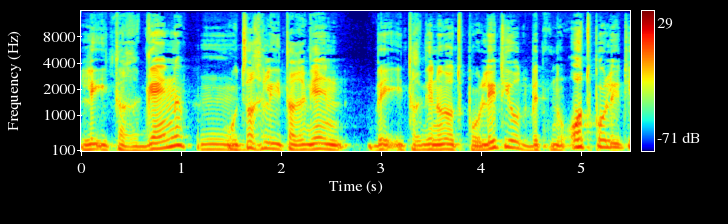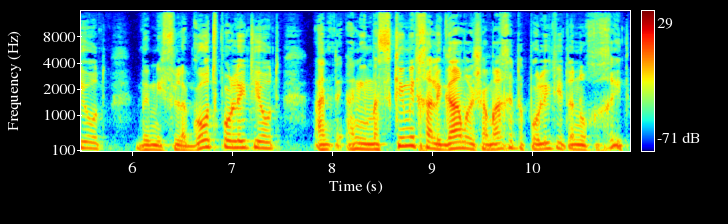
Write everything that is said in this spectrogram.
להתארגן, Mm. הוא צריך להתארגן בהתארגנויות פוליטיות, בתנועות פוליטיות, במפלגות פוליטיות. אני, אני מסכים איתך לגמרי שהמערכת הפוליטית הנוכחית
